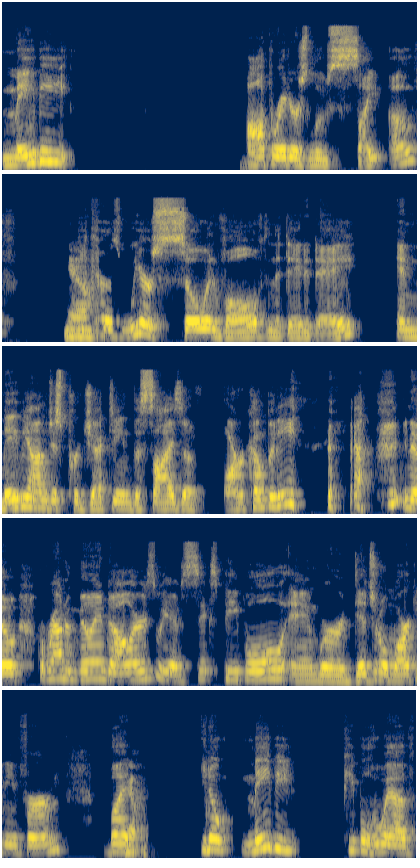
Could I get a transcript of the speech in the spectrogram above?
maybe operators lose sight of yeah. because we are so involved in the day to day and maybe I'm just projecting the size of our company. you know, around a million dollars, we have six people and we're a digital marketing firm. But, you know, maybe people who have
